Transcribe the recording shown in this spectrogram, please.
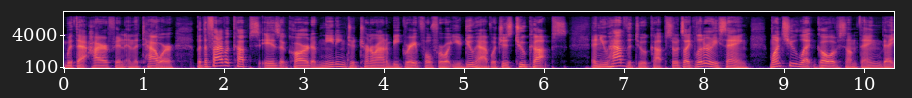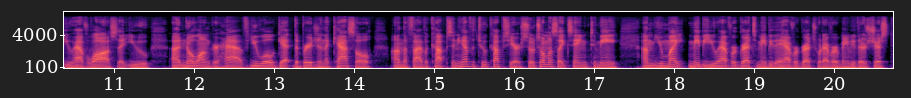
with that Hierophant and the Tower. But the Five of Cups is a card of needing to turn around and be grateful for what you do have, which is two cups and you have the two of cups. So it's like literally saying once you let go of something that you have lost that you uh, no longer have you will get the bridge and the castle on the five of cups. And you have the two of cups here. So it's almost like saying to me um you might maybe you have regrets maybe they have regrets whatever. Maybe there's just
